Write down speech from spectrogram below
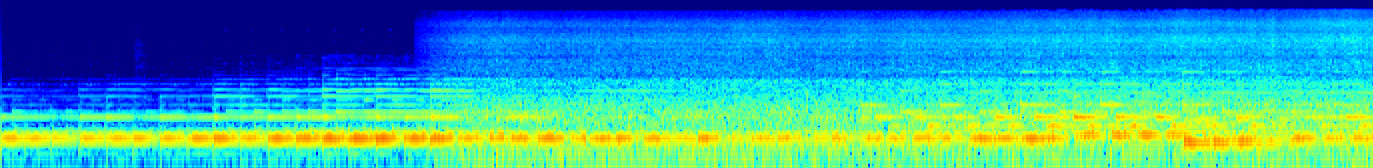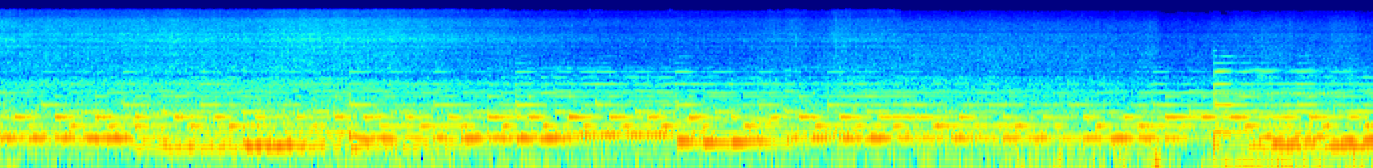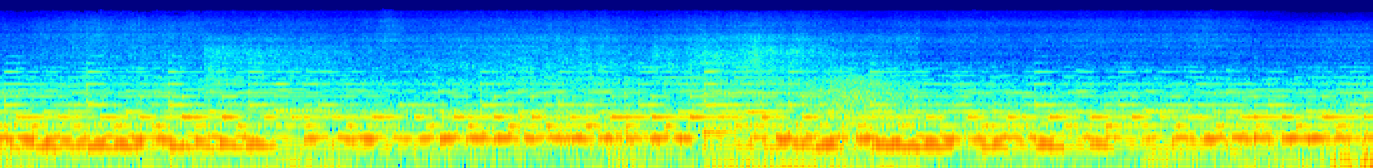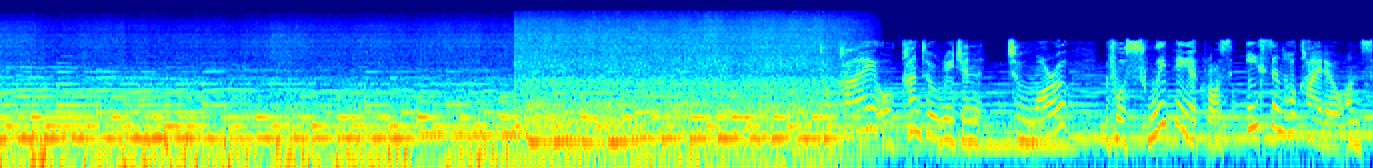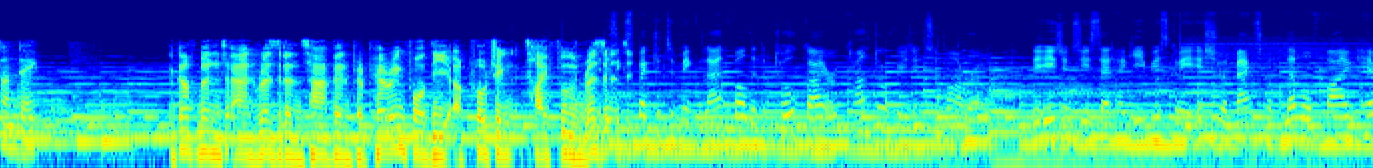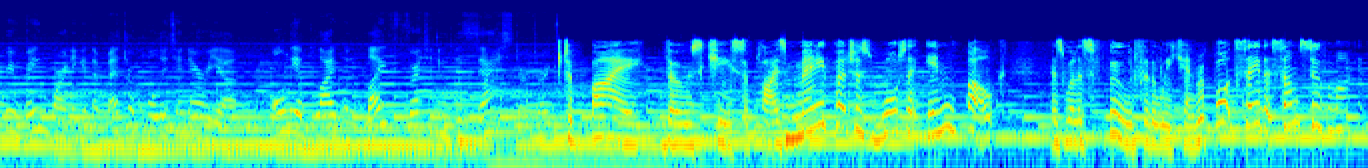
Mm-hmm. Tokai or Kanto region tomorrow before sweeping across eastern Hokkaido on Sunday. The government and residents have been preparing for the approaching typhoon. It is Residents expected to make landfall in the Tokai or Kanto region tomorrow. The agency said Hagibis may issue a maximum level 5 heavy rain warning in the metropolitan area, only applied when life-threatening disasters are To buy those key supplies, many purchased water in bulk as well as food for the weekend. Reports say that some supermarkets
